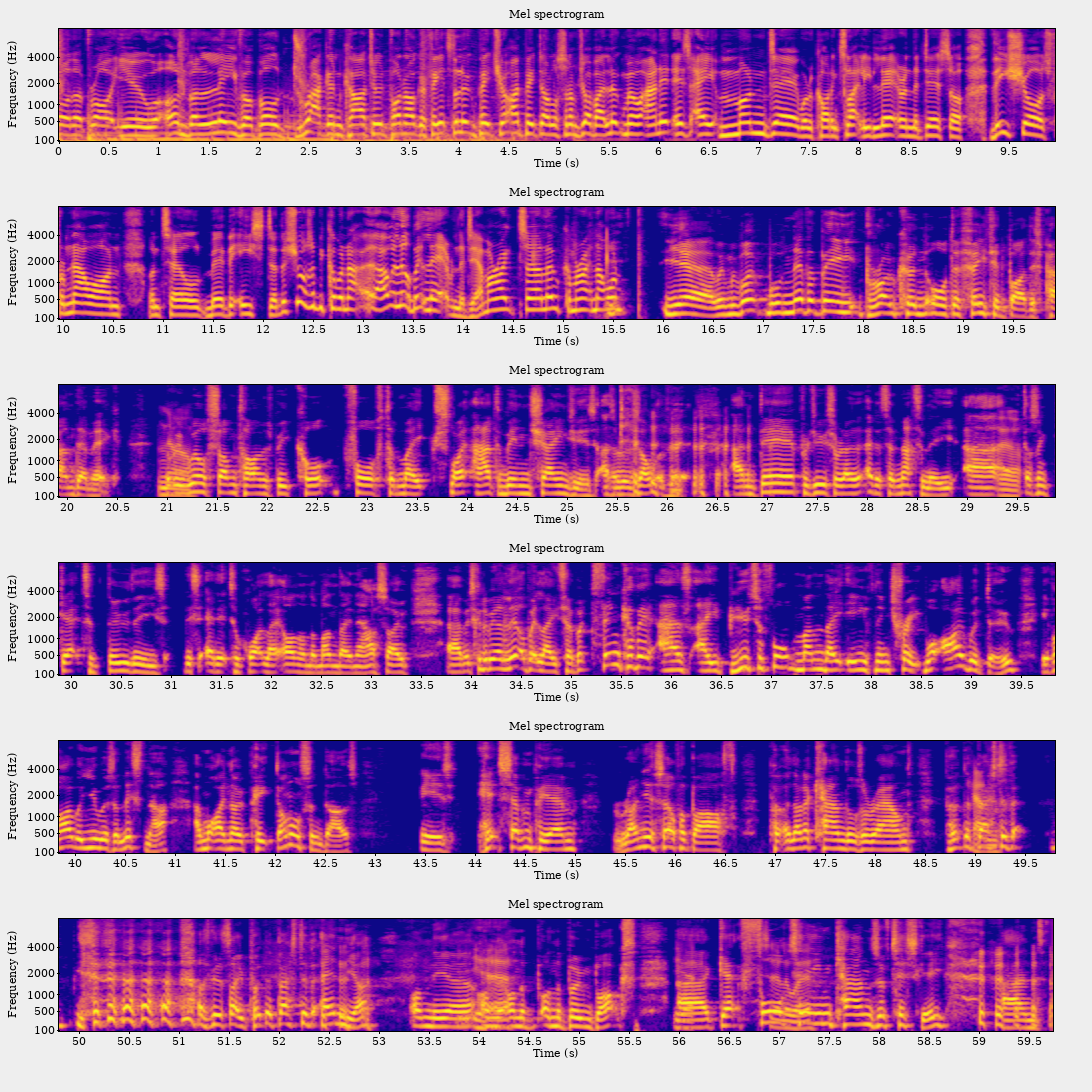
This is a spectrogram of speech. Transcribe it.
show that brought you unbelievable dragon cartoon pornography. It's the Luke Show. I'm Pete Donaldson. I'm joined by Luke Moore, and it is a Monday. We're recording slightly later in the day, so these shows from now on until maybe Easter, the shows will be coming out, out a little bit later in the day. Am I right, uh, Luke? Am I right in that one? Yeah, I mean, we won't, we'll never be broken or defeated by this pandemic. But we will sometimes be caught, forced to make slight admin changes as a result of it. and dear producer and editor Natalie uh, Yeah. doesn't get to do these this edit till quite late on on the Monday now, so um, it's going to be a little bit later. But think of it as a beautiful Monday evening treat. What I would do if I were you as a listener, and what I know Pete Donaldson does, is hit 7 p.m., run yourself a bath, put a lot of candles around, put the best of. I was going to say, put the best of Enya on the uh, on the on the on the boom box. Uh, get fourteen cans of Tyskie and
